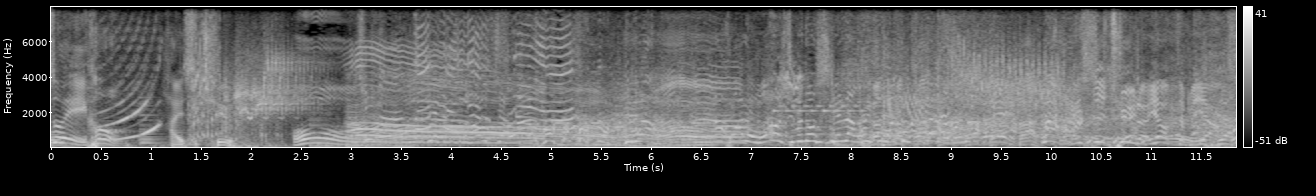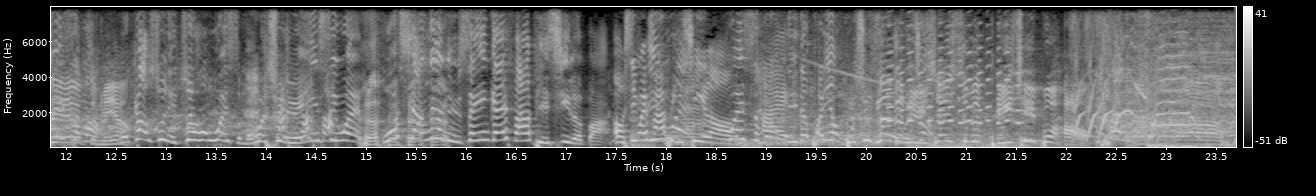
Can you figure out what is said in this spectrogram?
最后还是去了。怎么我？告诉你，最后为什么会去的原因，是因为 我想那个女生应该发脾气了吧？哦，是因为发脾气了。为什么你的朋友不去？那个女生是不是脾气不好？很差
